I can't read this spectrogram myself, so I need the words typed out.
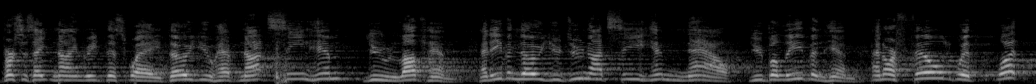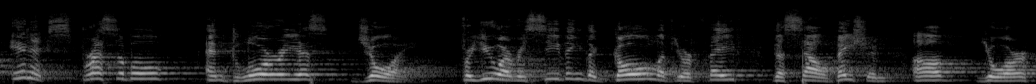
Verses 8 and 9 read this way Though you have not seen him, you love him. And even though you do not see him now, you believe in him and are filled with what? Inexpressible and glorious joy. For you are receiving the goal of your faith, the salvation of your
